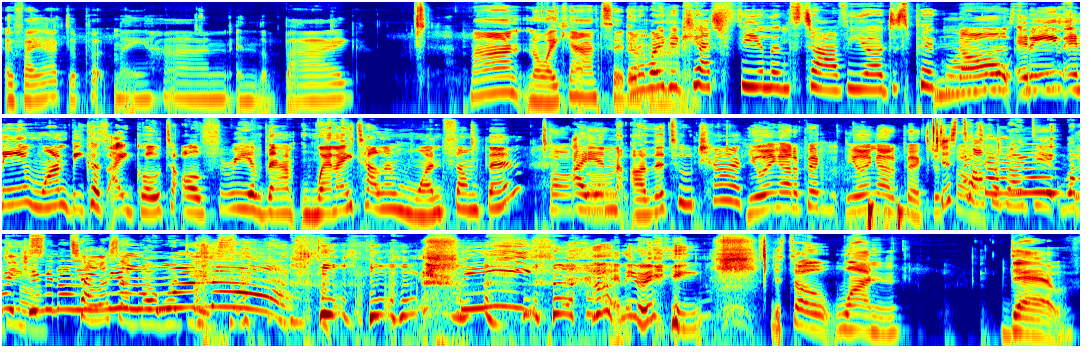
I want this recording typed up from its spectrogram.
if I had to put my hand in the bag, man, no, I can't say that. Nobody man. can catch feelings, Tavia. Just pick one. No, it ain't it ain't one because I go to all three of them. When I tell him one something, Talk, I in the other two chat. You ain't gotta pick. You ain't gotta pick. Just, Just talk. talk about you, what they Jimmy tell us about what they. anyway, so one, Dev,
